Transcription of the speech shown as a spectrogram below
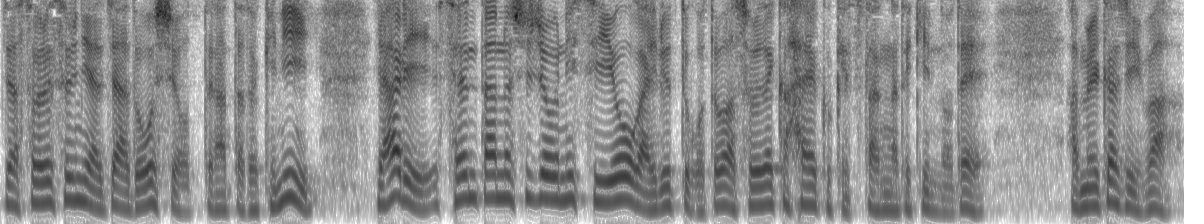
じゃあそれするにはじゃあどうしようってなった時に、やはり先端の市場に CEO がいるってことはそれだけ早く決断ができるので、アメリカ人は、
